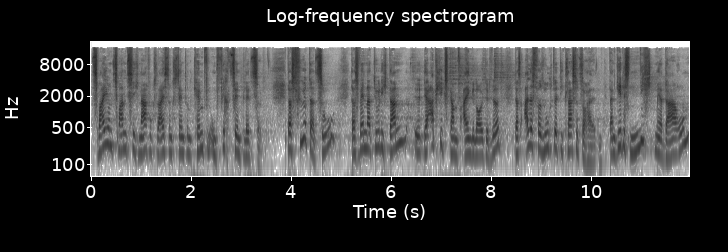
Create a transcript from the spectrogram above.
22 Nachwuchsleistungszentren kämpfen um 14 Plätze. Das führt dazu, dass wenn natürlich dann äh, der Abstiegskampf eingeläutet wird, dass alles versucht wird, die Klasse zu halten. Dann geht es nicht mehr darum,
